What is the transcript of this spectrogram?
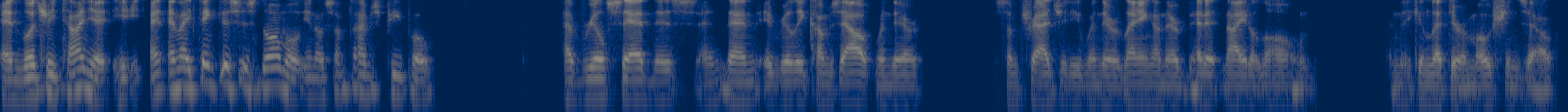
And Lord Chaitanya, he, and, and I think this is normal. You know, sometimes people have real sadness, and then it really comes out when they're some tragedy, when they're laying on their bed at night alone, and they can let their emotions out.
